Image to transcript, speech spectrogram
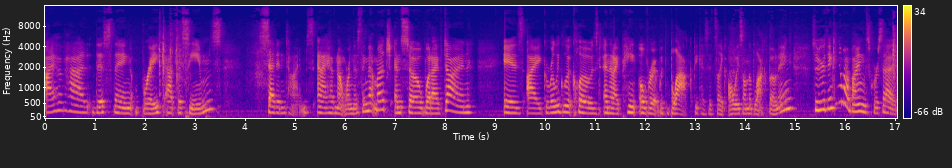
I have had this thing break at the seams seven times and I have not worn this thing that much. And so what I've done is I Gorilla Glue it closed and then I paint over it with black because it's like always on the black boning. So if you're thinking about buying this corset,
